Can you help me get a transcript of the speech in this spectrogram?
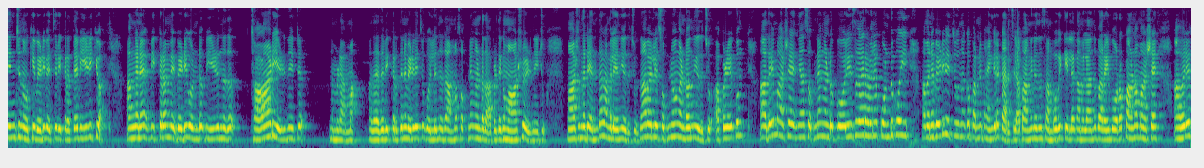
നെഞ്ചു നോക്കി വെടിവെച്ച് വിക്രത്തെ വീഴിക്കുക. അങ്ങനെ വിക്രം വെടി വെടികൊണ്ട് വീഴുന്നത് ചാടി എഴുന്നേറ്റ് നമ്മുടെ അമ്മ. അതായത് വിക്രത്തിനെ വെടിവെച്ച് കൊല്ലുന്നത് അമ്മ സ്വപ്നം കണ്ടതാ. അപ്പോഴത്തേക്ക് മാഷു എഴുന്നേറ്റു. മാഷ് എന്നിട്ട് എന്താ കമലേന്ന് ചോദിച്ചു. നാ വലിയ സ്വപ്നവും കണ്ടോന്ന് ചോദിച്ചു. അപ്പോഴേക്കും അതേ മാഷെ ഞാൻ സ്വപ്നം കണ്ടു. പോലീസുകാർ അവനെ കൊണ്ടുപോയി. അവനെ വെടിവെച്ചു എന്നൊക്കെ പറഞ്ഞ് ഭയങ്കര കരച്ചില്ല അപ്പോൾ അങ്ങനെയൊന്നും സംഭവിക്കില്ല കമല എന്ന് പറയുമ്പോൾ ഉറപ്പാണോ മാഷെ? അവർ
